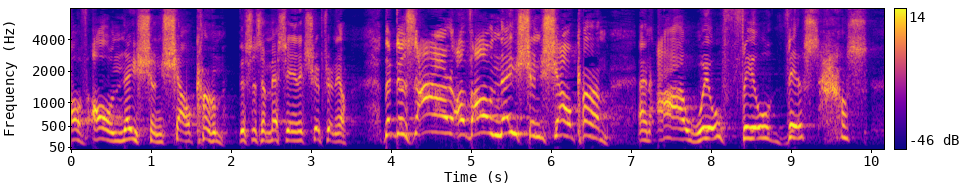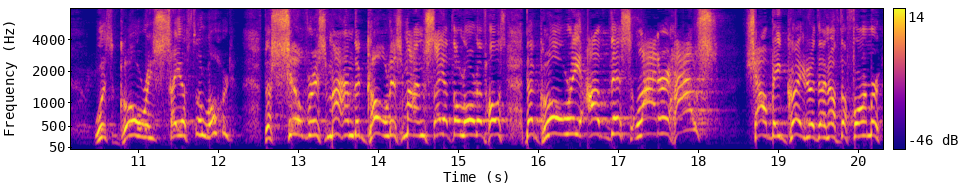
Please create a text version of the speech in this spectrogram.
of all nations shall come. This is a messianic scripture now. The desire of all nations shall come, and I will fill this house with glory, saith the Lord. The silver is mine, the gold is mine, saith the Lord of hosts. The glory of this latter house shall be greater than of the former,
